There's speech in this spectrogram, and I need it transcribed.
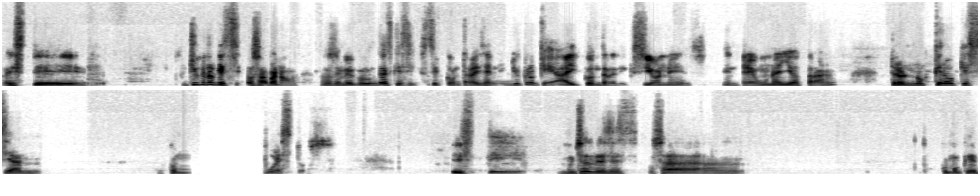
Este, yo creo que, o sea, bueno, o sea, me preguntas que si se contradicen, yo creo que hay contradicciones entre una y otra, pero no creo que sean como puestos. Este, muchas veces, o sea, como que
